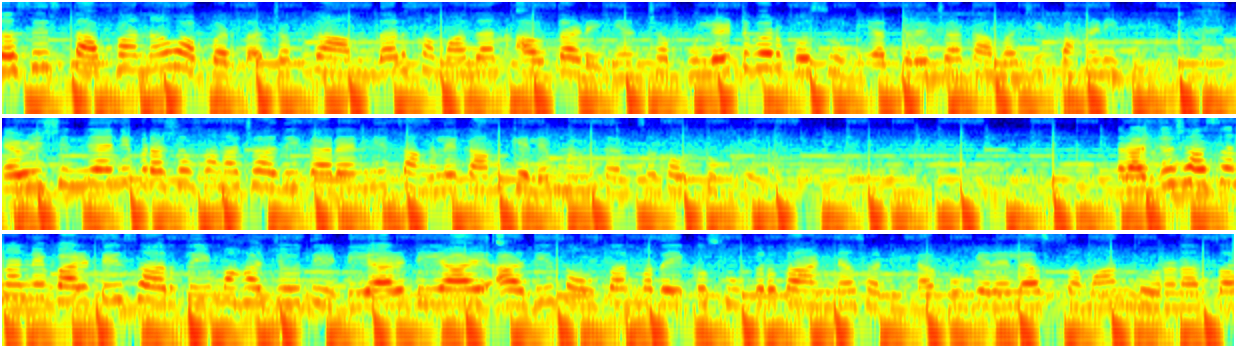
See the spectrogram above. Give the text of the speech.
तसेच ताफा न वापरता चक्क आमदार समाधान आवताडे यांच्या बुलेटवर बसून यात्रेच्या कामाची पाहणी केली. यावेळी शिंदे यांनी प्रशासनाच्या अधिकाऱ्यांनी चांगले काम केले म्हणून त्यांचं कौतुक केलं. राज्य शासनाने बार्टी सारथी महाज्योती डीआरटीआय आदी संस्थांमध्ये एकसूत्रता आणण्यासाठी लागू केलेल्या समान धोरणाचा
